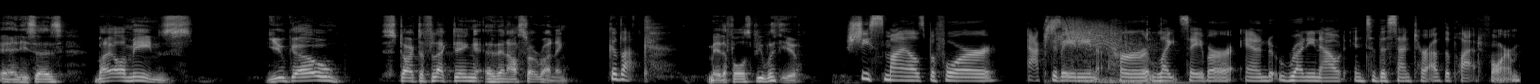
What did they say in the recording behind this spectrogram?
and he says, by all means, you go, start deflecting, and then I'll start running. Good luck. May the force be with you. She smiles before activating her lightsaber and running out into the center of the platform.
